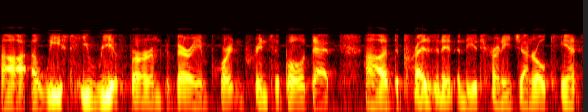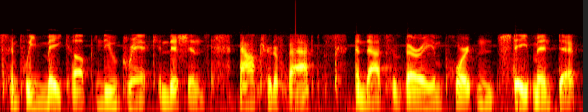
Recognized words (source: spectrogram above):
uh, at least he reaffirmed a very important principle that uh, the president and the attorney general can't simply make up new grant conditions after the fact. And that's a very important statement that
